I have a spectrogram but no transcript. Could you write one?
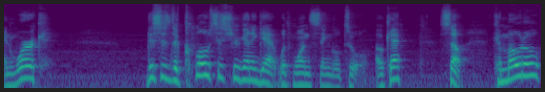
and work, this is the closest you're going to get with one single tool, okay? So, Comodo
